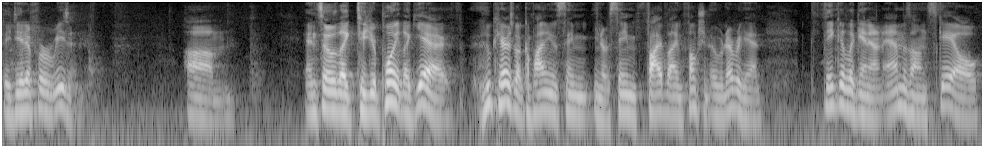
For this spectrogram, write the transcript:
They did it for a reason. Um, and so, like to your point, like yeah, who cares about compiling the same you know same five line function over and over again? Think of it again on Amazon scale,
